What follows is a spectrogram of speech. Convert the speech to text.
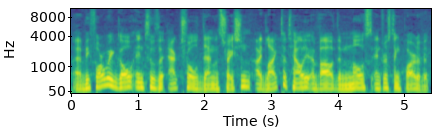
Uh, before we go into the actual demonstration, I'd like to tell you about the most interesting part of it.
